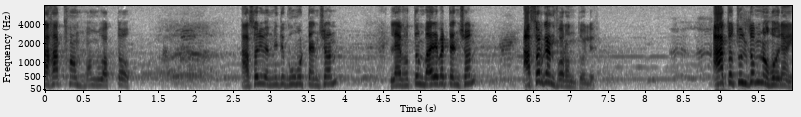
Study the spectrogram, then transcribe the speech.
রাহাত হম, হন ওয়াক্ত। আসরি মিতি গুমুর টেনশন লেভতন বাইরে টেনশন, আসর গান ফরন তোলে। আত তুলতম ন হই নাই।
